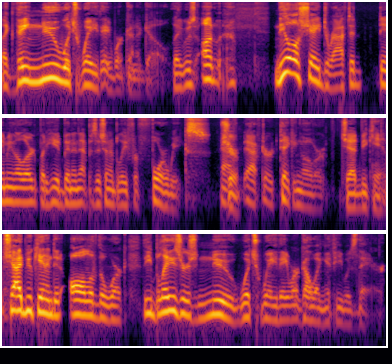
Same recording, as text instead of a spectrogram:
like they knew which way they were gonna go. Like it was un Neil Olshey drafted Damian Lillard, but he had been in that position, I believe, for four weeks af- Sure. after taking over. Chad Buchanan. Chad Buchanan did all of the work. The Blazers knew which way they were going if he was there.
